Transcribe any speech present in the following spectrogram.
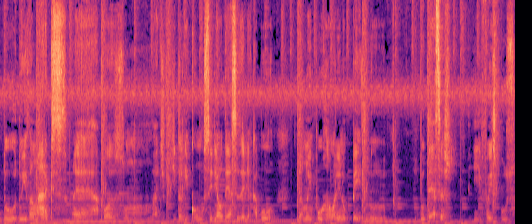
do, do Ivan Marques é, após uma dividida ali com o serial dessas, ele acabou dando um empurrão ali no peito do, do dessas e foi expulso.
